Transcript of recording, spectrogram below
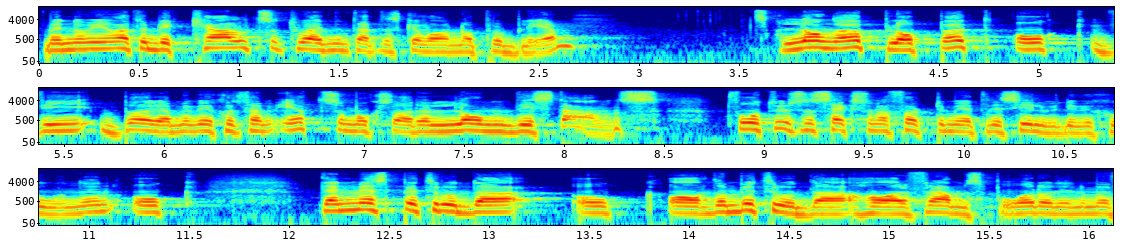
Men om att det blir kallt så tror jag inte att det ska vara något problem. Långa upploppet och vi börjar med V751 som också har en lång distans. 2640 meter i silverdivisionen och den mest betrodda och av de betrodda har framspår och det är nummer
